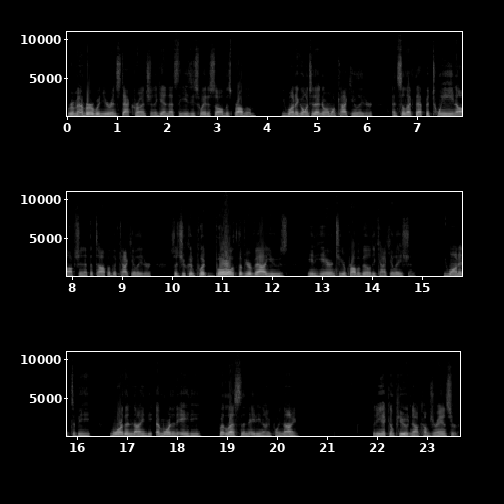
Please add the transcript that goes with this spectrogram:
remember when you're in StatCrunch, and again that's the easiest way to solve this problem, you want to go into that normal calculator and select that between option at the top of the calculator so that you can put both of your values in here into your probability calculation. You want it to be more than 90, uh, more than 80, but less than 89.9. Then you hit compute, now comes your answer,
